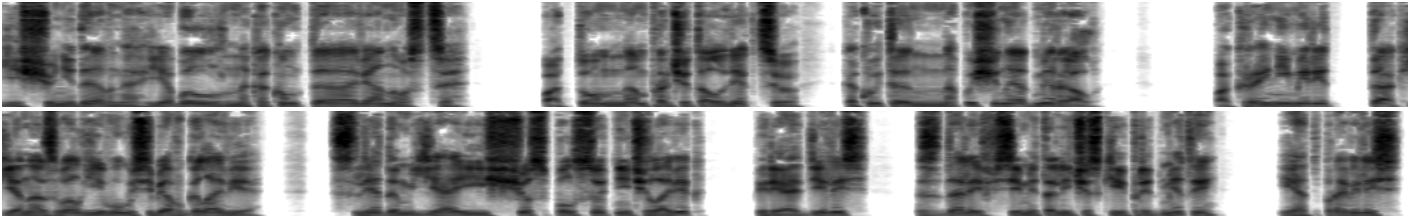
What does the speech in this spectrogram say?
Еще недавно я был на каком-то авианосце. Потом нам прочитал лекцию какой-то напыщенный адмирал. По крайней мере, так я назвал его у себя в голове. Следом я и еще с полсотни человек переоделись, сдали все металлические предметы и отправились.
